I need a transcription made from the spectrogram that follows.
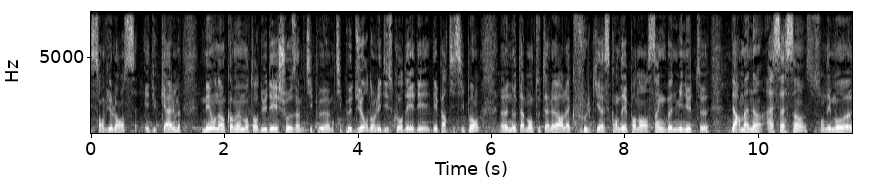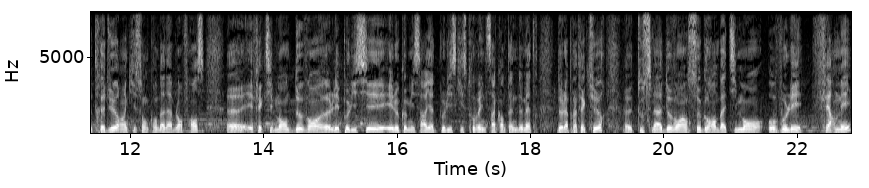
sans violence et du calme. Mais on a quand même entendu des choses un petit peu dures dans les discours des, participants, euh, notamment tout à l'heure la foule qui a scandé pendant cinq bonnes minutes euh, Darmanin assassin. Ce sont des mots euh, très durs hein, qui sont condamnables en France. Effectivement, devant les policiers et le commissariat de police qui se trouve à une cinquantaine de mètres de la préfecture. Tout cela devant ce grand bâtiment au volet fermé.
